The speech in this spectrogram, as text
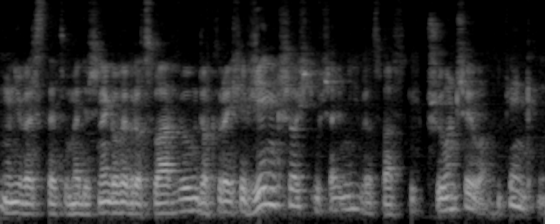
Uniwersytetu Medycznego we Wrocławiu, do której się większość uczelni wrocławskich przyłączyła. I pięknie.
